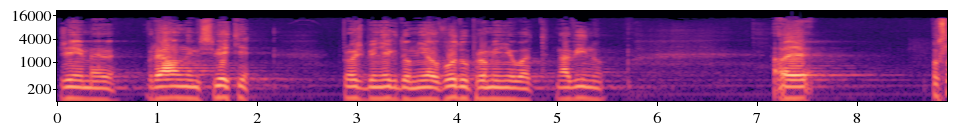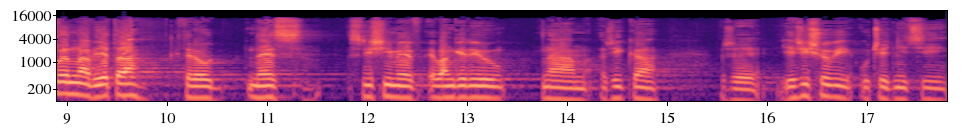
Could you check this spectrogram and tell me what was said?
Žijeme v reálnom svete. Proč by niekto miel vodu promiňovať na víno? Ale posledná vieta, ktorou dnes slyšíme v Evangeliu, nám říká, že Ježišovi učedníci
